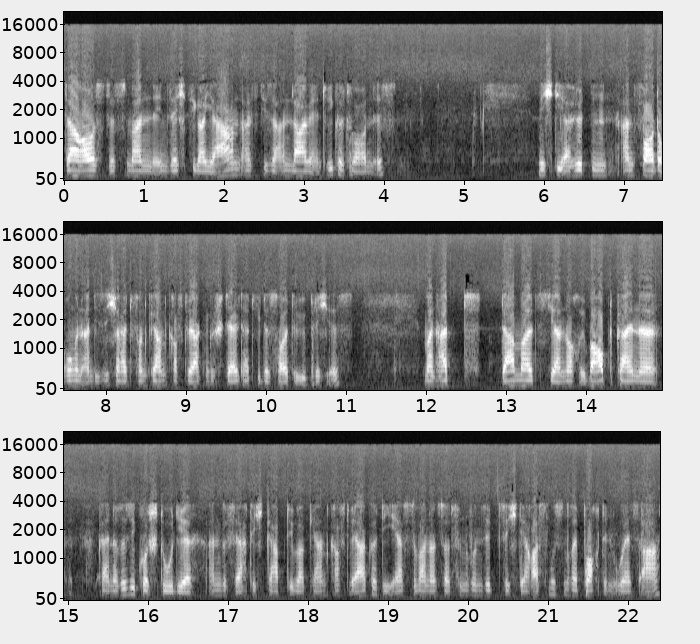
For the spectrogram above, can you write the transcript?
daraus, dass man in 60er Jahren, als diese Anlage entwickelt worden ist, nicht die erhöhten Anforderungen an die Sicherheit von Kernkraftwerken gestellt hat, wie das heute üblich ist. Man hat damals ja noch überhaupt keine, keine Risikostudie angefertigt gehabt über Kernkraftwerke. Die erste war 1975 der Rasmussen-Report in den USA.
